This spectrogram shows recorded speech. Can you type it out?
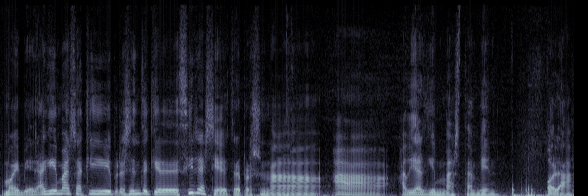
Muy bien. ¿Alguien más aquí presente quiere decir? Si hay otra persona. Ah, había alguien más también. Hola.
